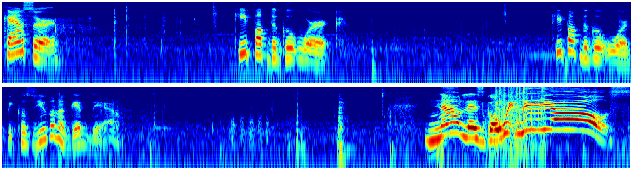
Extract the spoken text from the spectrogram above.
Cancer, keep up the good work keep up the good work because you're gonna get there. Now let's go with leos!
